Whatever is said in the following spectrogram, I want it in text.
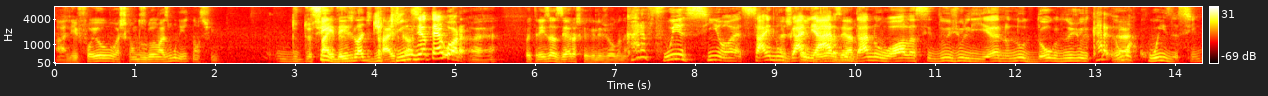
Ali foi o. Acho que é um dos gols mais bonitos do nosso time. Do, do, Sai desde lá de trás, 15 cara. até agora. É. Foi 3x0, acho que aquele jogo, né? Cara, foi assim, ó. Sai no Acho 3 a Galhardo, 0. dá no Wallace, do Juliano, no Douglas, no Juliano. Cara, é, É. uma coisa assim.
